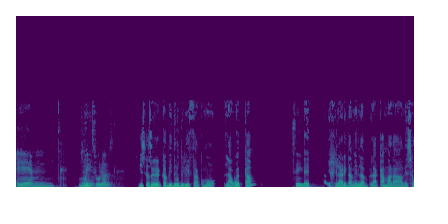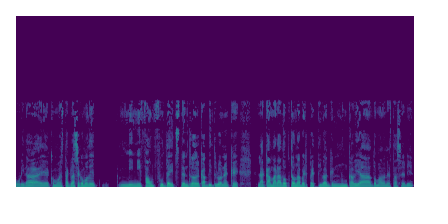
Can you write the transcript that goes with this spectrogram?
eh, muy Sí. chulos. Sí, se hace que el capítulo utiliza como la webcam Sí. Eh, vigilar y también la, la cámara de seguridad, eh, como esta clase como de mini found footage dentro del capítulo en el que la cámara adopta una perspectiva que nunca había tomado en esta serie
